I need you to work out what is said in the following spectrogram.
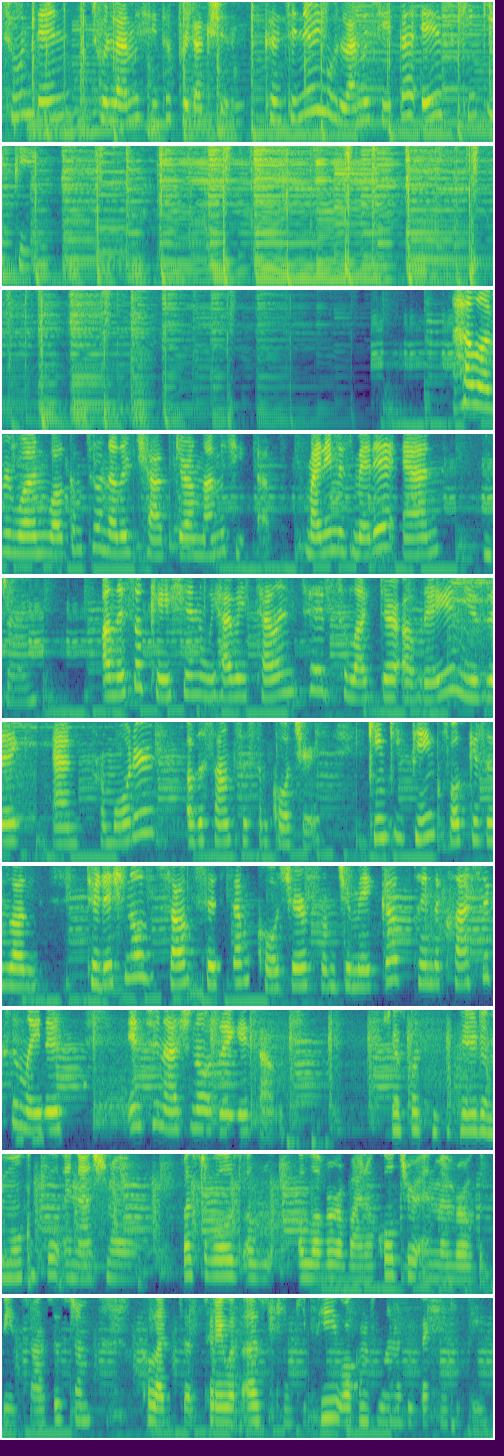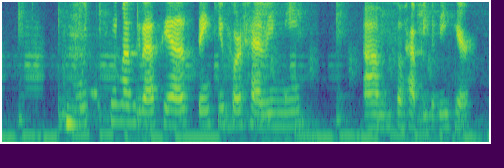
tuned in to La Mesita production. Continuing with La Mesita is Kinky P. Hello, everyone. Welcome to another chapter on La Mesita. My name is Mere, and Jenny. on this occasion, we have a talented selector of reggae music and promoter of the sound system culture. Kinky Pink focuses on traditional sound system culture from Jamaica, playing the classics and latest international reggae sounds. She has participated in multiple and national festivals, a, a lover of vinyl culture, and member of the Beat Sound System Collective. Today with us, Kinky P. Welcome to La Mesita, Kinky P. Muchísimas gracias. Thank you for having me. I'm so happy to be here.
